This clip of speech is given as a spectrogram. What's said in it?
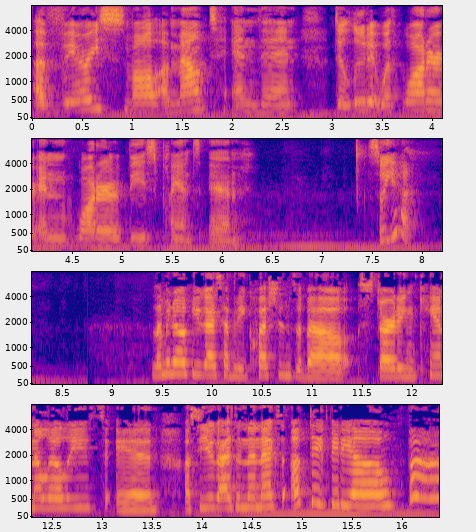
a very small amount and then dilute it with water and water these plants in. So yeah. Let me know if you guys have any questions about starting canna lilies and I'll see you guys in the next update video. Bye.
